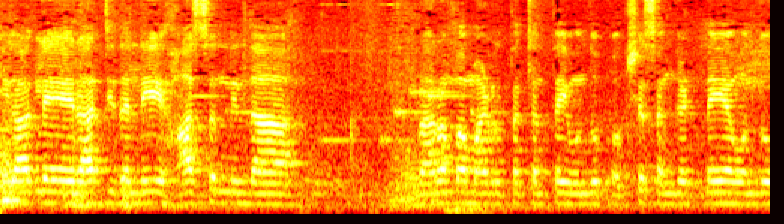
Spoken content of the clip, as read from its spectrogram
ಈಗಾಗಲೇ ರಾಜ್ಯದಲ್ಲಿ ಹಾಸನ್ನಿಂದ ಪ್ರಾರಂಭ ಮಾಡಿರ್ತಕ್ಕಂಥ ಈ ಒಂದು ಪಕ್ಷ ಸಂಘಟನೆಯ ಒಂದು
